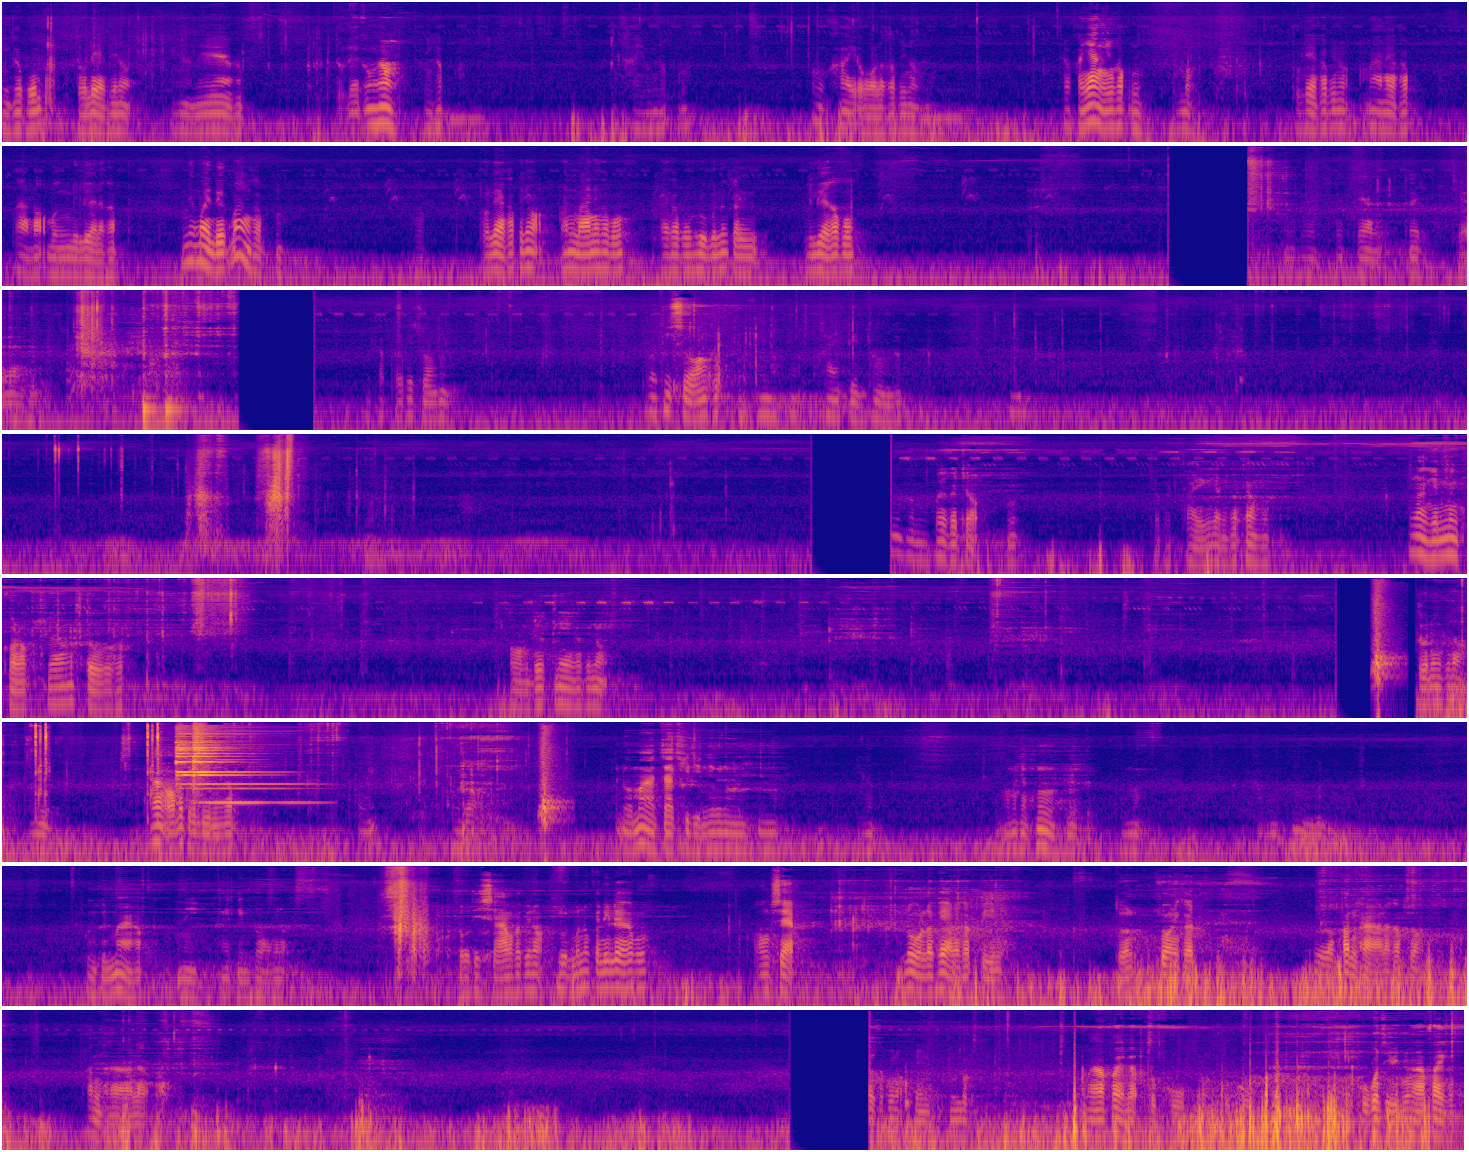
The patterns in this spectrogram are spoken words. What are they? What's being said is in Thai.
นี่ครับผมตัวแรกพี่น้องนี่แน่ครับตัวแรกของเรานี่ครับไข่พี่น้องโอ้ไข่ออกแล้วครับพี่น้องแล้วก็ย่างอยู่ครับนี่เห็นบ่ตัวแรกครับพี่น้องมาแล้วครับป้าเลาะเบิ่งเรื่อยๆแล้วครับยังไม่เดือกบ้างครับ ตัวแรกครับพี่น้องมันมาเนี่ยครับผมไปครับผมดูมันเรื่องกันเรื่อยๆครับผมแก่ แก่ได้ครับตัวที่สองตัวที่สองครับไข่ตีนทองครับเพื่อกระจาะจะไฟกันครับท่านครับ กำลังเห็นมันกรอกช้างตัวครับ ออกเด็กเนี่ยครับพี่น้องตัวนึงพี่น้องนี่นั่งออกมาจากดินครับมันออกมาจากขี้ดินนี่พี่น้องนี่ออกมาจากหูนี่มันเพิ่งขึ้นมาครับ นี่ให้เต็มท้องไปแล้วโลที่สามครับพี่น้องหลุดมันต้องกันนี่เลยครับผมของแสบโลละแพงนะครับ ปีนี้ตัวช่วงนี้ก็เราพันหาแล้วครับช่วงพันหาแล้วครับพี่น้องนี่เห็นบ่มาไฟแล้วตัวผูตัวผูผูคนชีวิตมาหาไฟครับ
